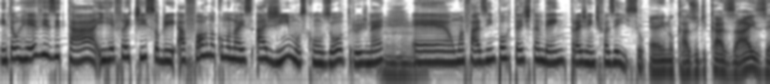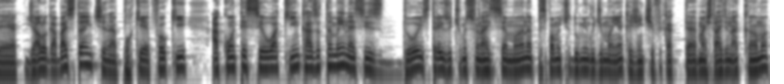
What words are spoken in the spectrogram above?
Então, revisitar e refletir sobre a forma como nós agimos com os outros, né? Uhum. É uma fase importante também pra gente fazer isso. É, e no caso de casais, é dialogar bastante, né? Porque foi o que aconteceu aqui em casa também, né? Esses dois, três últimos finais de semana, principalmente domingo de manhã, que a gente fica até mais tarde na cama.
